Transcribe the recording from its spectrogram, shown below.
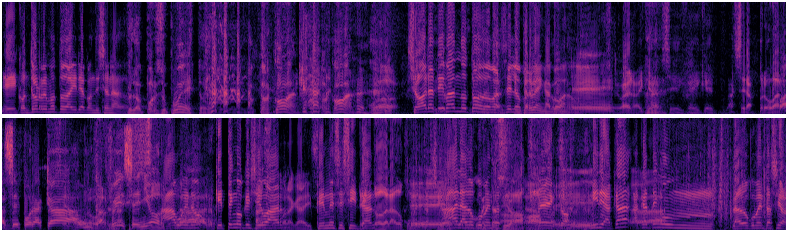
Eh, control remoto de aire acondicionado. Pero por supuesto, eh, Doctor Cohen, doctor Cohen. ¿eh? Oh, Yo ahora te mando todo. Marcelo. Intervenga, Coban. Eh, bueno, hay que, hacer- hay que- hay que hacer aprobar. pase por acá, un café, la- señor. Ah, bueno. ¿qué tengo que llevar? por acá, dice. ¿Qué de necesitan? toda la documentación. Ah, la documentación. Perfecto. Mire, acá, acá Ah. tengo un, la documentación.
